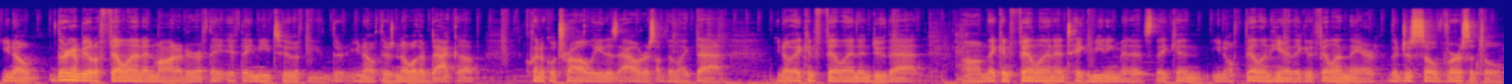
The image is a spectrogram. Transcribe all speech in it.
you know they're going to be able to fill in and monitor if they if they need to. If you you know if there's no other backup, clinical trial lead is out or something like that. You know they can fill in and do that. Um, they can fill in and take meeting minutes. They can you know fill in here. They can fill in there. They're just so versatile,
